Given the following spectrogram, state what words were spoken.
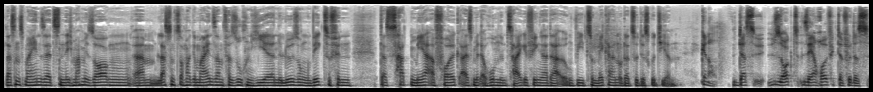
lass uns mal hinsetzen, ich mache mir Sorgen, ähm, lass uns doch mal gemeinsam versuchen, hier eine Lösung, einen Weg zu finden. Das hat mehr Erfolg, als mit erhobenem Zeigefinger da irgendwie zu meckern oder zu diskutieren. Genau. Das sorgt sehr häufig dafür, dass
